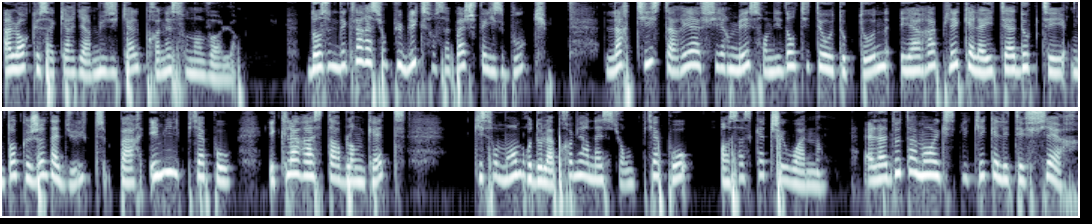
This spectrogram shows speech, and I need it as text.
alors que sa carrière musicale prenait son envol. Dans une déclaration publique sur sa page Facebook, l'artiste a réaffirmé son identité autochtone et a rappelé qu'elle a été adoptée en tant que jeune adulte par Émile Piapo et Clara Starblanket, qui sont membres de la Première Nation Piapo en Saskatchewan. Elle a notamment expliqué qu'elle était fière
